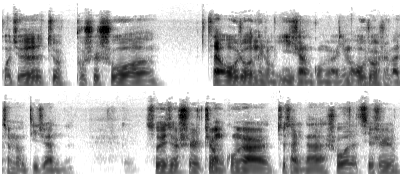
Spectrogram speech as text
我觉得就不是说在欧洲那种意义上的公园，因为欧洲是完全没有地震的，所以就是这种公园，就像你刚才说的，其实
